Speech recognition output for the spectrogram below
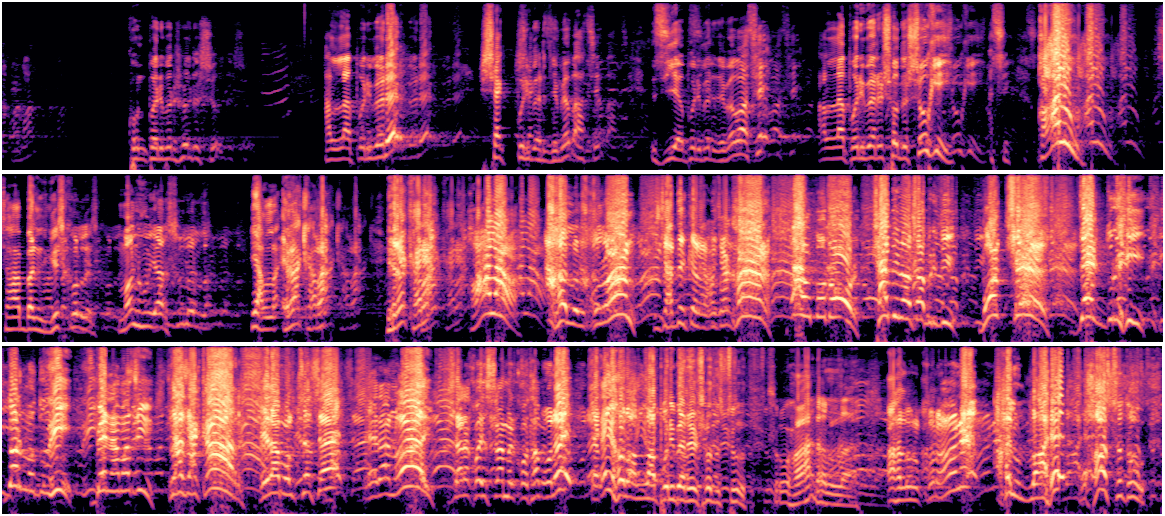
কোন পরিবারের সদস্য? আল্লাহ পরিবারের শেখ পরিবার যেভাবে আছে, জিয়া পরিবার যেভাবে আছে, আল্লাহ পরিবারের সদস্য কি আছে? কালু সাহাবান জিজ্ঞেস করলেন, মান হু ইয়া রাসূলুল্লাহ? হে আল্লাহ, এরা কারা? বলছে এরা নয় ইসলামের কথা বলে, এরাই হলো আল্লাহ পরিবারের সদস্য।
